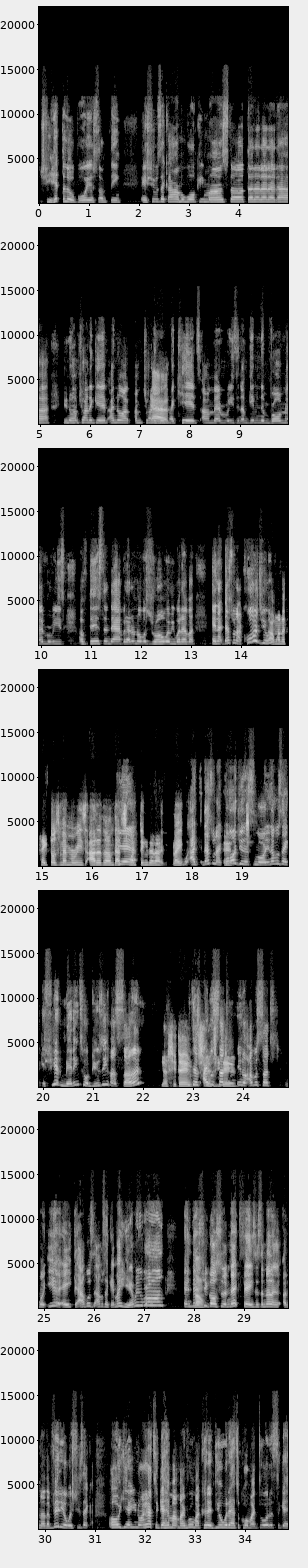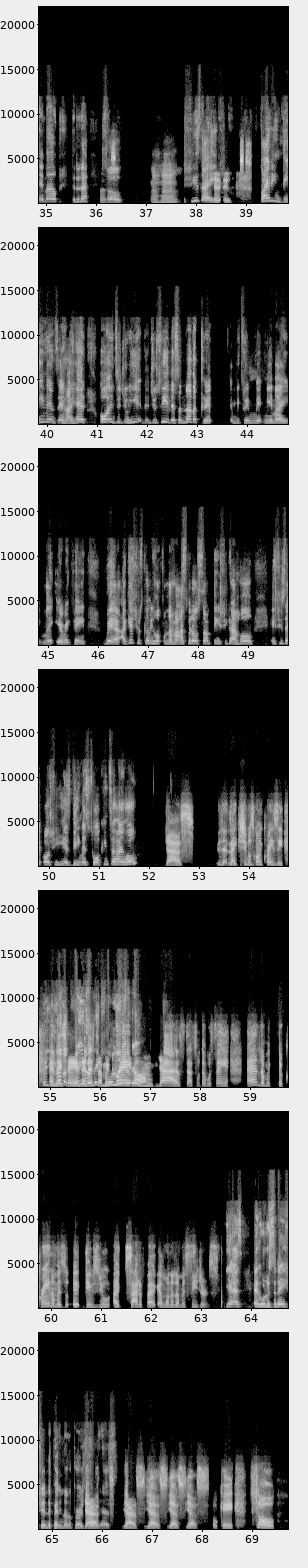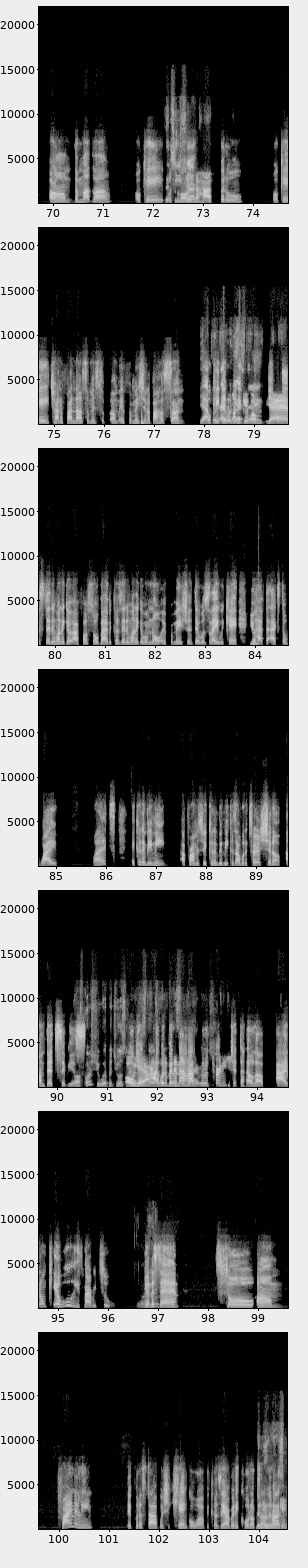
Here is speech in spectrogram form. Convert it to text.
she hit the little boy or something, and she was like, oh, "I'm a walking monster." Da da da da da. You know, I'm trying to give. I know I, I'm trying to give my kids um, memories, and I'm giving them raw memories of this and that, but I don't know what's wrong with me, whatever. And I, that's when I called you. I want to take those memories out of them. That's Yeah. one thing that I like. I, that's when I Eh. called you this morning. I was like, is she admitting to abusing her son? Yes, she did. Because I was such, did. you know, I was such well, ear ached. I was, I was like, am I hearing wrong? And then No. she goes to the next phase. It's another another video where she's like, oh yeah, you know, I had to get him out my room. I couldn't deal with it. I had to call my daughters to get him out. Da, da, da. So Mm-hmm. she's like It, it, fighting demons in her head. Oh, and did you hear? Did you see? There's another clip in between me, me and my my earache pain, where I guess she was coming home from the hospital or something. She got home and she's like, "Oh, she hears demons talking to her at home." Yes. Like she was going crazy, and they the saying that it's the cranium. Yes, that's what they were saying. And the the cranium is it gives you like side effect, and one of them is seizures. Yes, and hallucination depending on the person. Yes. Yes. Yes, yes, yes, yes. Okay. So, um, the mother, okay, was calling Letitia? the hospital, okay, trying to find out some um information about her son. Yeah, I Okay, they didn't want to give him, yes, they didn't want to give. I felt so bad because they didn't want to give him no information. They was like, we can't, you have to ask the wife. What? It couldn't be me. I promise you it couldn't be me because I would have turned shit up. I'm dead serious. Well, of course you would, but you also Oh yeah, I would have been in that to hospital marriage. turning shit the hell up. I don't care who he's married to. Well, You understand? So um finally they put a stop where she can't go up because they already caught up The to her new little game.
